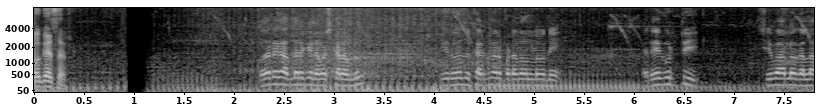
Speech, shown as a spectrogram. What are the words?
Okay sir. మొదటగా అందరికీ నమస్కారములు. ఈరోజు కరీంనగర్ పట్టణంలోని రేగుర్తి శివార్లో గల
